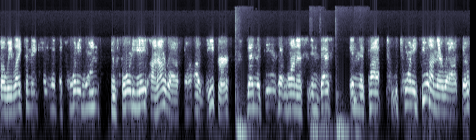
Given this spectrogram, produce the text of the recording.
but we like to make sure that the 21 through 48 on our roster are deeper than the teams that want to invest in the top 22 on their roster.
